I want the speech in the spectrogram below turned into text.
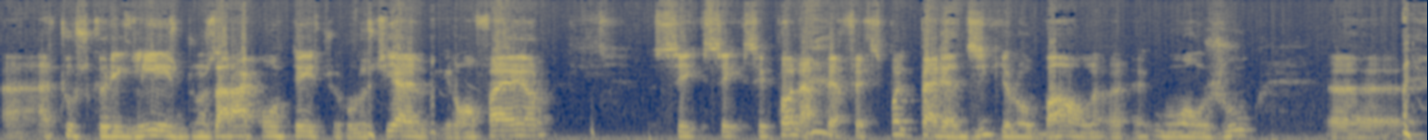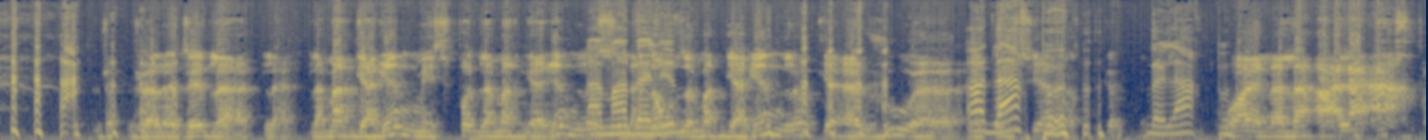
à- à tout ce que l'Église nous a raconté sur le ciel et l'enfer, c'est, c'est, c'est pas la perfection, c'est pas le paradis qui est l'autre bord, là, euh, où on joue, euh, je- j'allais dire de la, de la- de la margarine, mais c'est pas de la margarine, là, c'est la mandoline. dose de margarine là, qu'elle joue euh, Ah, de l'harpe. De l'harpe. Ouais, la, la, ah, la harpe,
